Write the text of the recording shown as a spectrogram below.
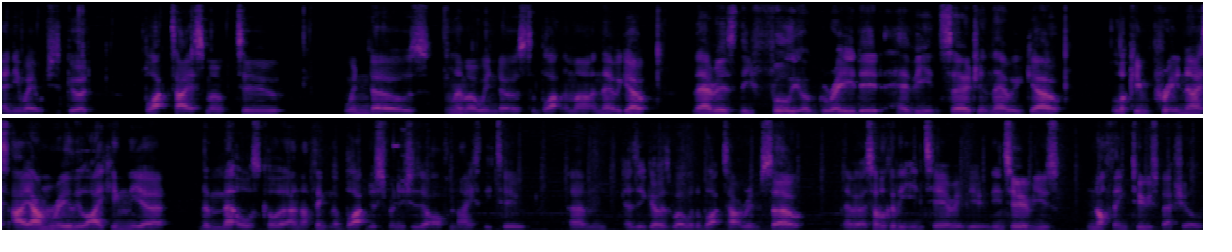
anyway, which is good. Black tire smoke too. Windows, limo windows to black them out, and there we go. There is the fully upgraded Heavy Insurgent. There we go. Looking pretty nice. I am really liking the uh, the metals colour, and I think the black just finishes it off nicely too, um, as it goes well with the black top rim. So, there we go. Let's have a look at the interior view. The interior view is nothing too special.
